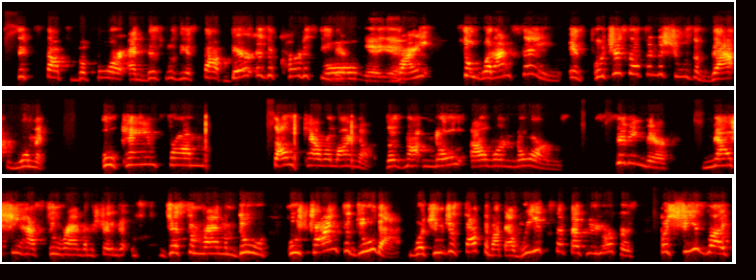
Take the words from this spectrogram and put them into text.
six stops before and this was your stop. There is a courtesy oh, there, yeah, yeah. right? So, what I'm saying is put yourself in the shoes of that woman who came from South Carolina, does not know our norms, sitting there now she has two random strangers, just some random dude who's trying to do that. What you just talked about that we accept as New Yorkers, but she's like,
